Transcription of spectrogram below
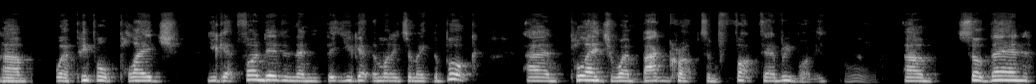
hmm. um, where people pledge, you get funded, and then that you get the money to make the book. And Pledge went bankrupt and fucked everybody. Um, so then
